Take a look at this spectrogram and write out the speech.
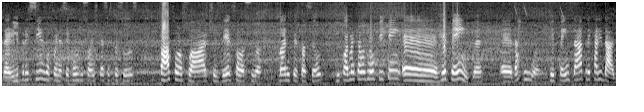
Né? Ele precisa fornecer condições que essas pessoas façam a sua arte, exerçam a sua manifestação, de forma que elas não fiquem é, reféns né, é, da rua, reféns da precariedade.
